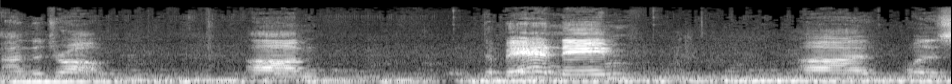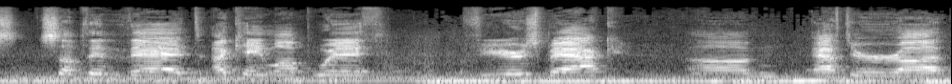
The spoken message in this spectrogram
on the drum. Um, the band name uh, was something that I came up with a few years back um, after uh,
